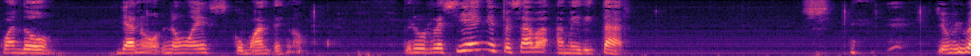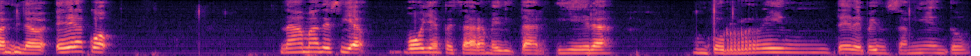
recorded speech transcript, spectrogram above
cuando ya no, no es como antes, ¿no? Pero recién empezaba a meditar. Yo me imaginaba, era nada más decía, voy a empezar a meditar y era un torrente de pensamiento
